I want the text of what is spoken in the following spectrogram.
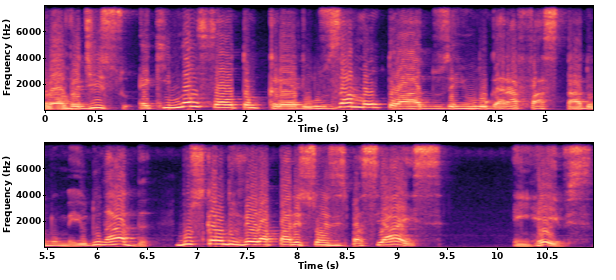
Prova disso é que não faltam crédulos amontoados em um lugar afastado no meio do nada, buscando ver aparições espaciais em raves,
